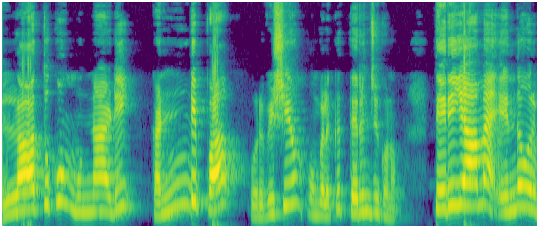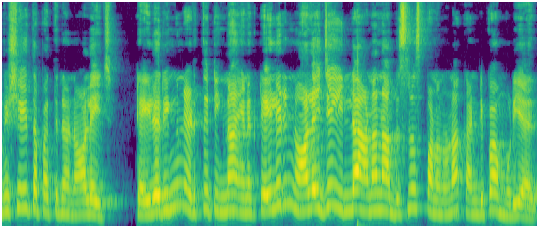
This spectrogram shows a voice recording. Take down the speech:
எல்லாத்துக்கும் முன்னாடி கண்டிப்பாக ஒரு விஷயம் உங்களுக்கு தெரிஞ்சுக்கணும். தெரியாமல் எந்த ஒரு விஷயத்தை பற்றின நாலேஜ் டெய்லரிங்னு எடுத்துட்டிங்கன்னா எனக்கு டெய்லரிங் நாலேஜே இல்லை ஆனால் நான் பிஸ்னஸ் பண்ணணும்னா கண்டிப்பாக முடியாது.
